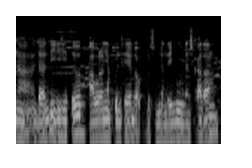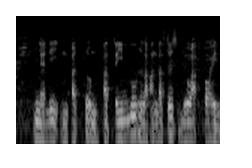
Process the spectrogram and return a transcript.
Nah, jadi di situ awalnya pun saya 29.000 dan sekarang menjadi 44.802 poin.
